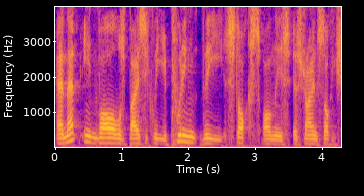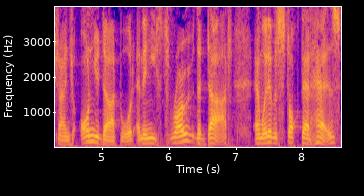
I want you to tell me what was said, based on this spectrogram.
and that involves basically you're putting the stocks on the Australian Stock Exchange on your dartboard, and then you throw the dart, and whatever stock that has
